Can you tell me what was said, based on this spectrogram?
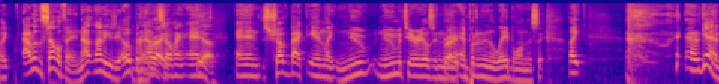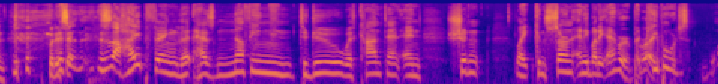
like out of the cellophane, not not easy, open out of the Right. cellophane, and Yeah. and then shove back in like new new materials in there Right. and put it in a label on this, thing. like. And again, but this is this is a hype thing that has nothing to do with content and shouldn't like concern anybody ever. But Right. people were just what?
